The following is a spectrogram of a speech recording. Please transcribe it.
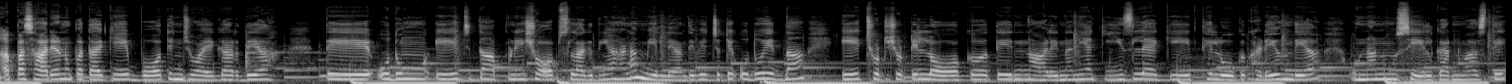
ਆਪਾਂ ਸਾਰਿਆਂ ਨੂੰ ਪਤਾ ਹੈ ਕਿ ਇਹ ਬਹੁਤ ਇੰਜੋਏ ਕਰਦੇ ਆ ਤੇ ਉਦੋਂ ਇਹ ਜਿੱਦਾਂ ਆਪਣੇ ਸ਼ਾਪਸ ਲੱਗਦੀਆਂ ਹਨਾ ਮੇਲਿਆਂ ਦੇ ਵਿੱਚ ਤੇ ਉਦੋਂ ਇਦਾਂ ਇਹ ਛੋਟੇ ਛੋਟੇ ਲੋਕ ਤੇ ਨਾਲ ਇਹਨਾਂ ਦੀਆਂ ਕੀਜ਼ ਲੈ ਕੇ ਇੱਥੇ ਲੋਕ ਖੜੇ ਹੁੰਦੇ ਆ, ਉਹਨਾਂ ਨੂੰ ਸੇਲ ਕਰਨ ਵਾਸਤੇ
